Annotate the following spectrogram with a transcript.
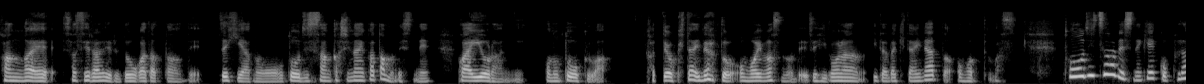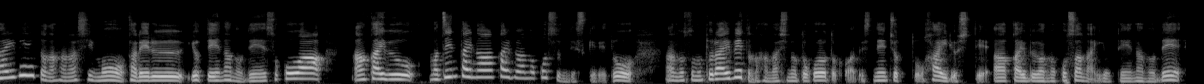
考えさせられる動画だったので、ぜひあの、当日参加しない方もですね、概要欄にこのトークは買っておきたいなと思いますので、ぜひご覧いただきたいなと思ってます。当日はですね、結構プライベートな話もされる予定なので、そこはアーカイブを、まあ、全体のアーカイブは残すんですけれど、あの、そのプライベートの話のところとかはですね、ちょっと配慮してアーカイブは残さない予定なので、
